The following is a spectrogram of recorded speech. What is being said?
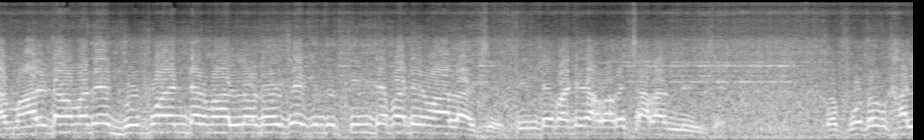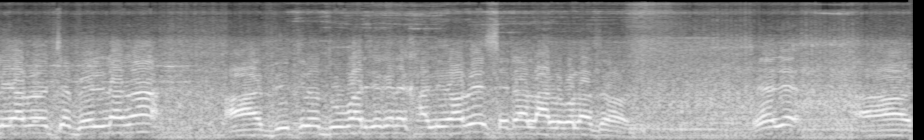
আর মালটা আমাদের দু পয়েন্টের মাল লোড হয়েছে, কিন্তু তিনটে পার্টির মাল আছে। তিনটে পার্টির আমাকে চালান দিয়েছে। তো প্রথম খালি হবে হচ্ছে বেলডাঙ্গা, আর দ্বিতীয় দুবার যেখানে খালি হবে, সেটা লালগোলাতে হবে। ঠিক আছে? আর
